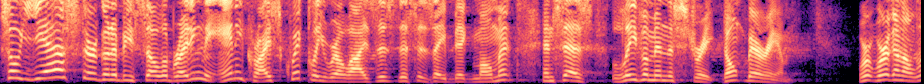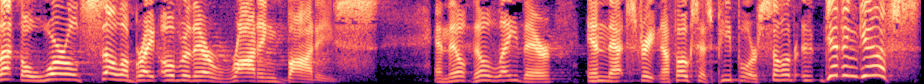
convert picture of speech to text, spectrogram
So yes, they're going to be celebrating. The Antichrist quickly realizes this is a big moment and says, leave him in the street. Don't bury him. We're, we're going to let the world celebrate over their rotting bodies. And they'll, they'll lay there in that street. Now folks, as people are celebrating, giving gifts.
